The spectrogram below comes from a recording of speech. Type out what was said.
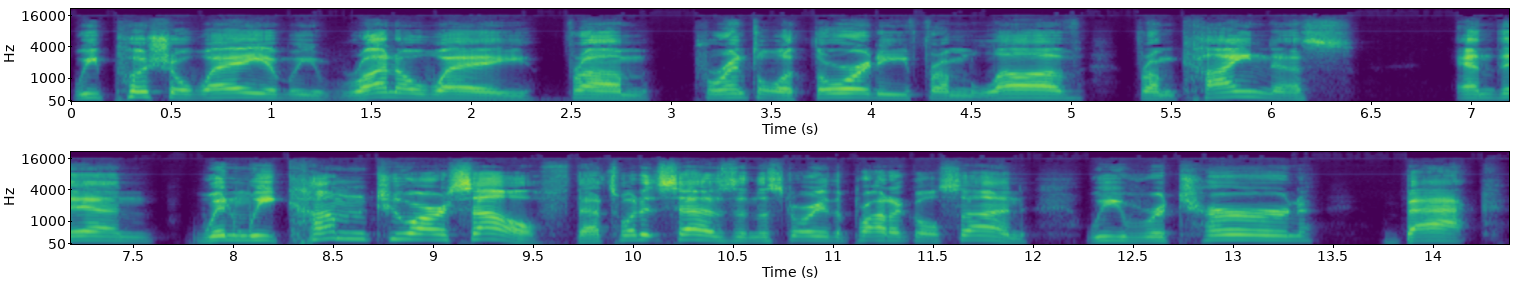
we push away and we run away from parental authority, from love, from kindness. And then when we come to ourselves, that's what it says in the story of the prodigal son, we return back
